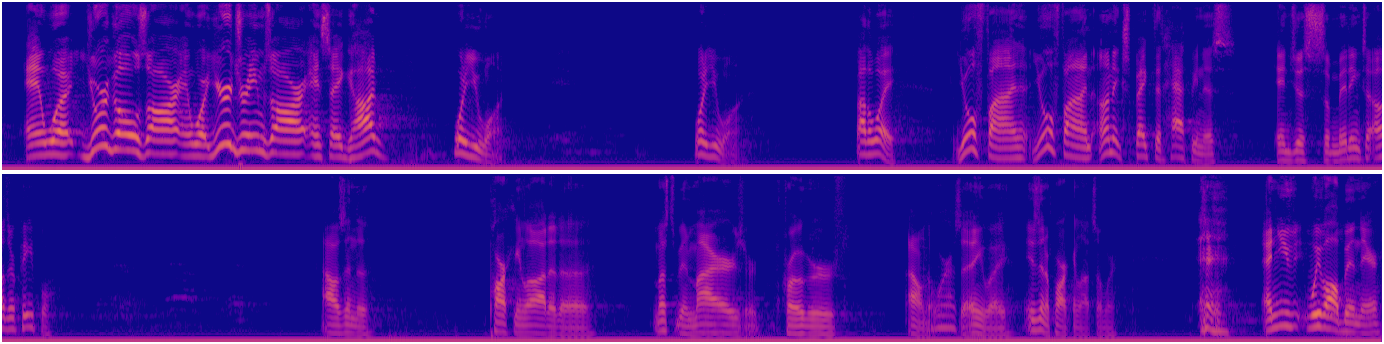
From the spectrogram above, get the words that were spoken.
and what your goals are and what your dreams are and say, God, what do you want? What do you want? By the way, you'll find, you'll find unexpected happiness in just submitting to other people. I was in the parking lot at a, must have been Meijer's or Kroger. I don't know where I was at. Anyway, it in a parking lot somewhere. and you, we've all been there.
